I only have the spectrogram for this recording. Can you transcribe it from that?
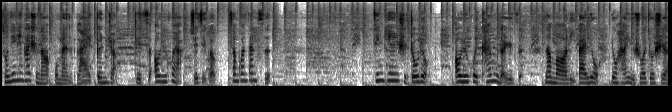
从今天开始呢，我们来跟着这次奥运会啊，学几个相关单词。今天是周六，奥运会开幕的日子。那么礼拜六用韩语说就是“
